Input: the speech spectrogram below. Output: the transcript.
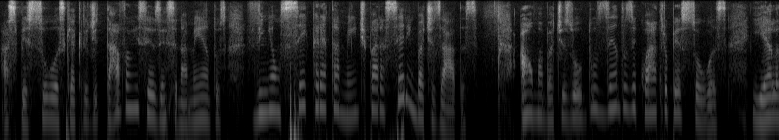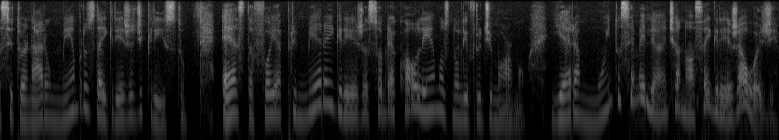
As pessoas que acreditavam em seus ensinamentos vinham secretamente para serem batizadas. Alma batizou 200 quatro pessoas e elas se tornaram membros da Igreja de Cristo. Esta foi a primeira igreja sobre a qual lemos no livro de Mormon e era muito semelhante à nossa igreja hoje.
